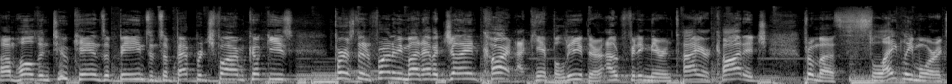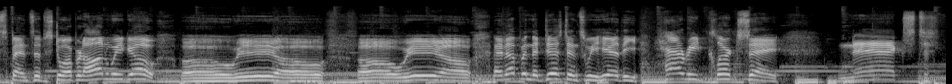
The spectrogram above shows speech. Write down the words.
I'm holding two cans of beans and some Pepperidge Farm cookies. Person in front of me might have a giant cart. I can't believe they're outfitting their entire cottage from a slightly more expensive store, but on we go. Oh, we oh, oh, we oh. And up in the distance, we hear the harried clerk say, Next.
